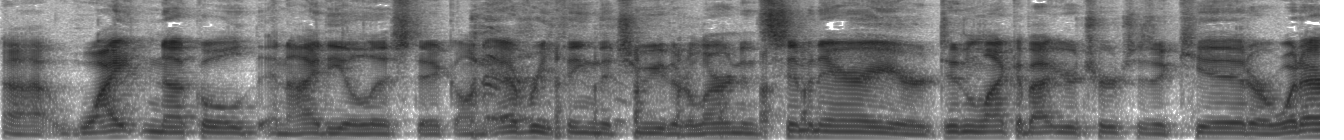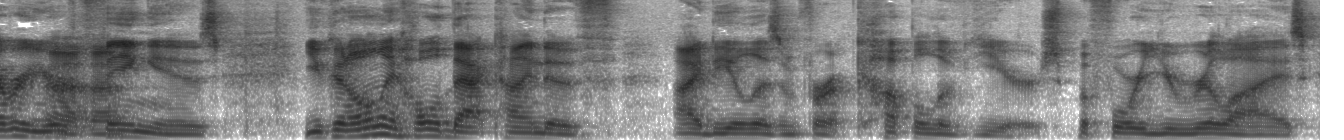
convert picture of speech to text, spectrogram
uh, white knuckled and idealistic on everything that you either learned in seminary or didn't like about your church as a kid or whatever your uh-huh. thing is. You can only hold that kind of idealism for a couple of years before you realize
